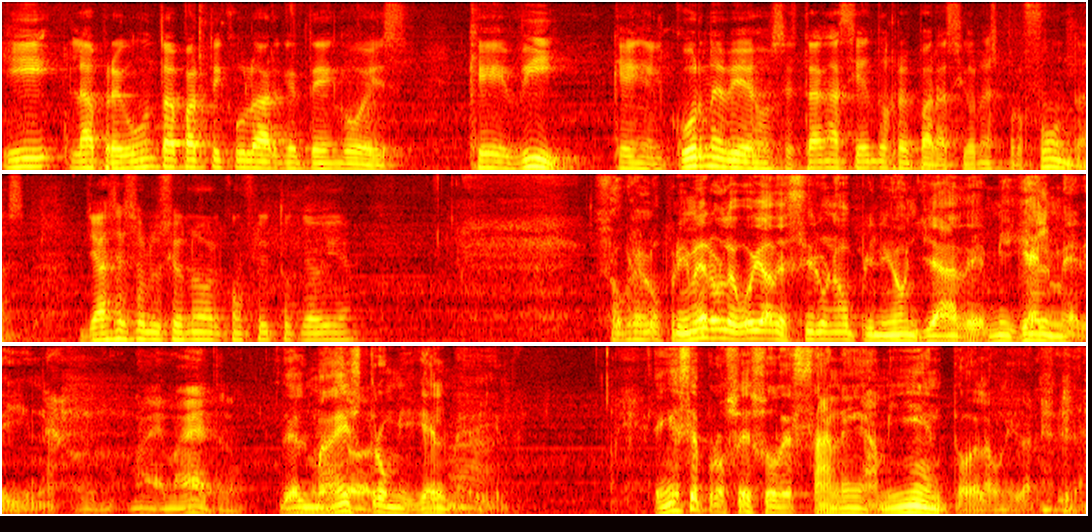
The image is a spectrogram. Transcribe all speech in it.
Y la pregunta particular que tengo es que vi que en el Curne Viejo se están haciendo reparaciones profundas. ¿Ya se solucionó el conflicto que había? Sobre lo primero le voy a decir una opinión ya de Miguel Medina. maestro. Del maestro Miguel Medina en ese proceso de saneamiento de la universidad.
